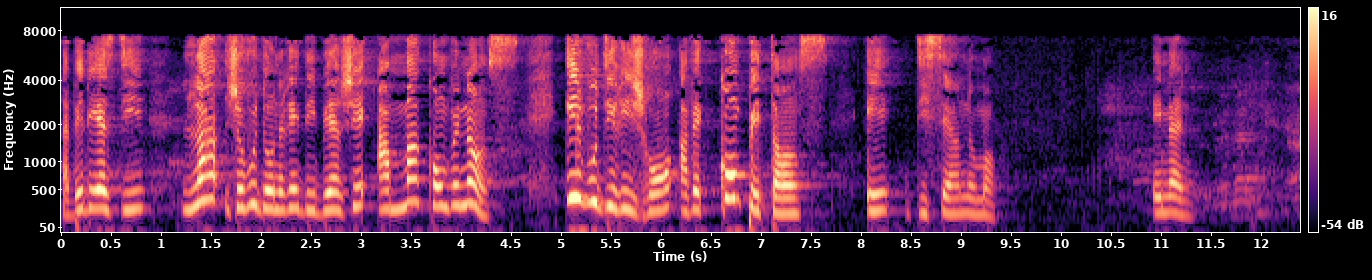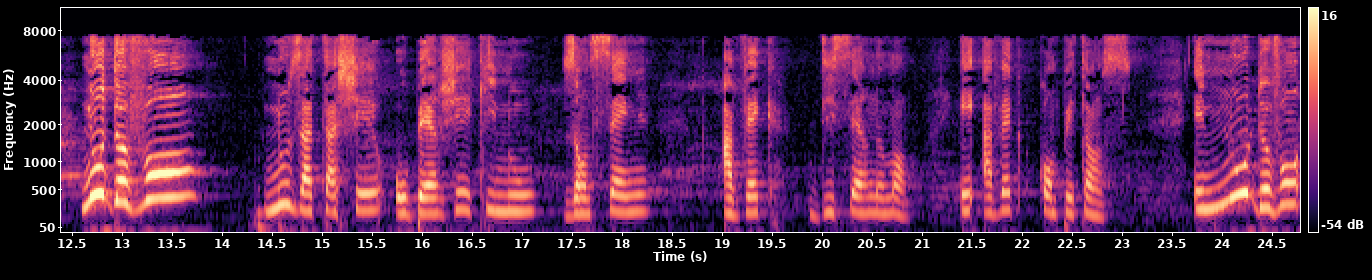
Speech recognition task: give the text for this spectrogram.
La BDS dit, là, je vous donnerai des bergers à ma convenance. Ils vous dirigeront avec compétence et discernement. Amen. Nous devons nous attacher aux bergers qui nous enseignent avec discernement et avec compétence. Et nous devons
